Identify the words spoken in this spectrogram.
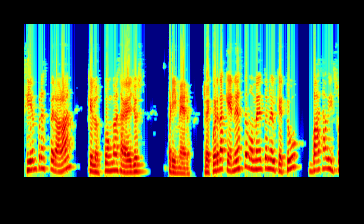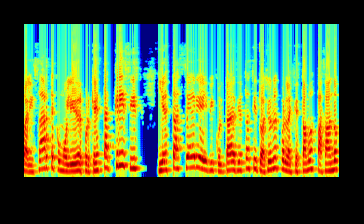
siempre esperarán que los pongas a ellos primero. Recuerda que en este momento en el que tú vas a visualizarte como líder, porque esta crisis y esta serie de dificultades y estas situaciones por las que estamos pasando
